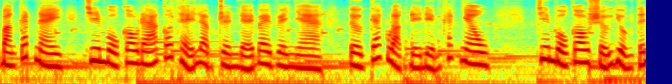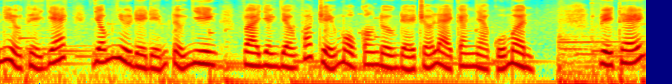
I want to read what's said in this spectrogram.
Bằng cách này, chim bồ câu đá có thể lập trình để bay về nhà từ các loạt địa điểm khác nhau. Chim bồ câu sử dụng tín hiệu thị giác giống như địa điểm tự nhiên và dần dần phát triển một con đường để trở lại căn nhà của mình. Vì thế,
